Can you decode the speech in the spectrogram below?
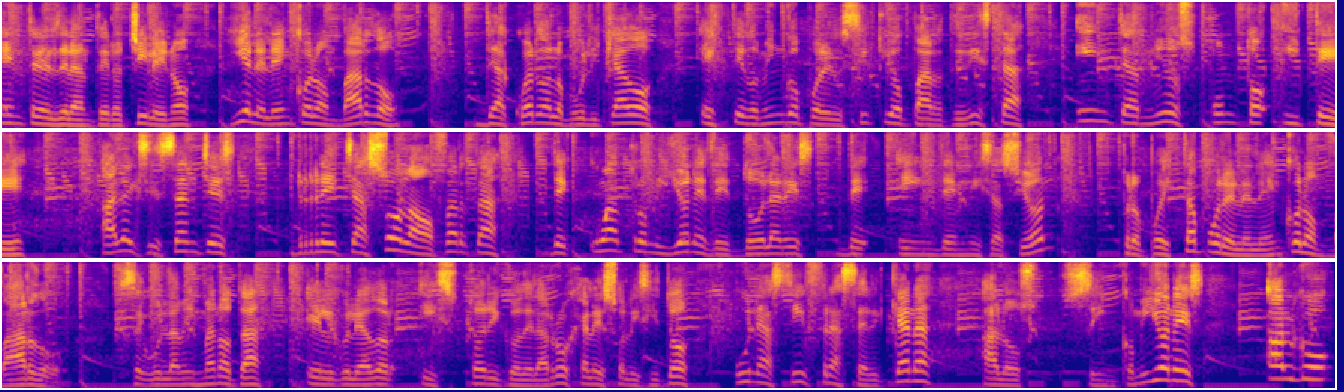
entre el delantero chileno y el elenco lombardo. De acuerdo a lo publicado este domingo por el sitio partidista internews.it, Alexis Sánchez rechazó la oferta de 4 millones de dólares de indemnización propuesta por el elenco lombardo. Según la misma nota, el goleador histórico de La Roja le solicitó una cifra cercana a los 5 millones, algo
